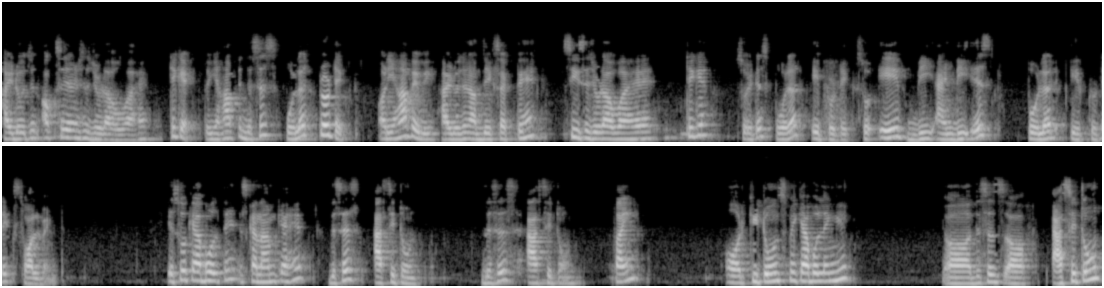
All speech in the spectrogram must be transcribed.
हाइड्रोजन ऑक्सीजन से जुड़ा हुआ है। ठीक है? तो यहाँ पे दिस इज़ पोलर प्रोटेक्ट और यहाँ पे भी हाइड्रोजन आप देख सकते हैं सी से जुड़ा हुआ है। ठीक है? So it is polar aprotic so A B and D is polar aprotic solvent इसको क्या बोलते हैं? इसका नाम क्या है? This is acetone this is acetone fine और कीटोन्स में क्या बोलेंगे? दिस इज़ एसीटोन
